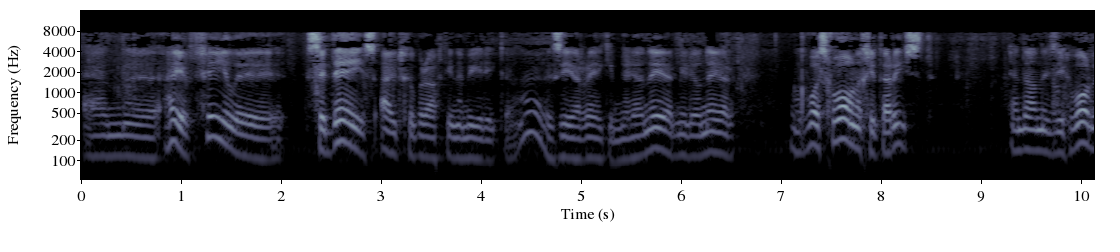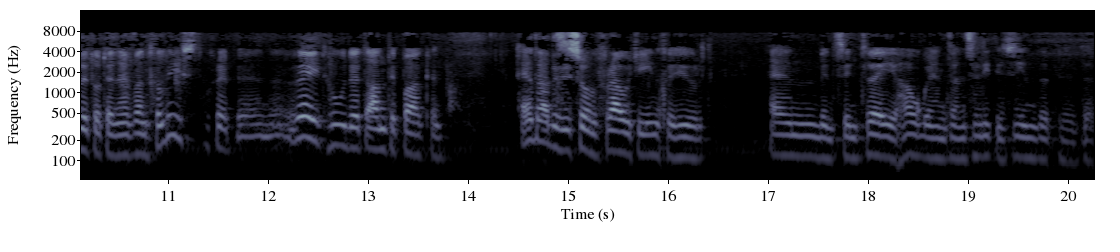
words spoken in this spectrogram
en uh, hij heeft vele cd's uitgebracht in Amerika. Uh, zeer rijk, miljonair, miljonair. Hij was gewoon een gitarist. En dan is hij geworden tot een evangelist. En weet hoe dat aan te pakken. En dan is zo'n vrouwtje ingehuurd. En met zijn twee houden en dan ze lieten zien dat, dat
